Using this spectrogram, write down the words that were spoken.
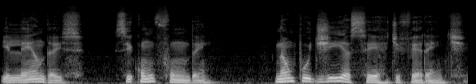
e lendas se confundem. Não podia ser diferente.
